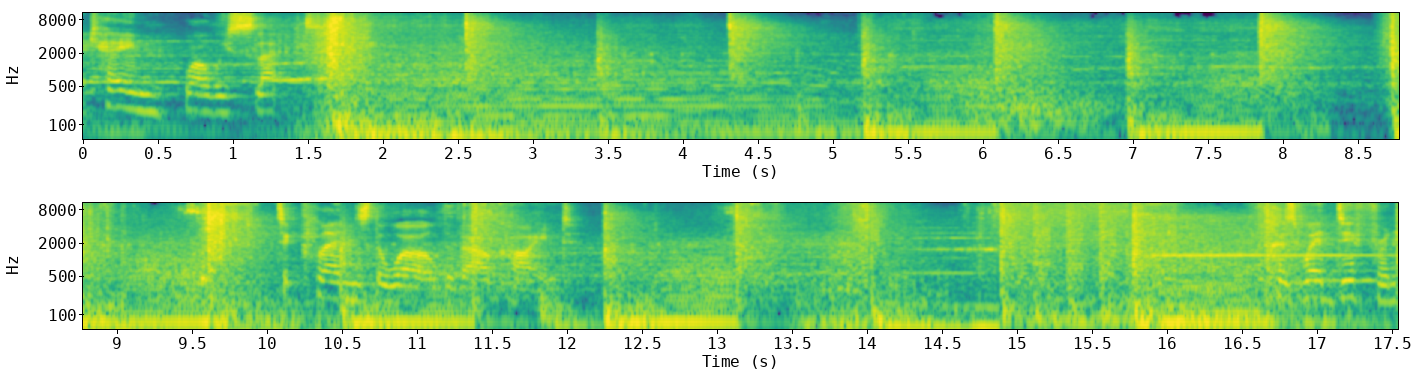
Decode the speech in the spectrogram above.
came while we slept. To cleanse the world of our kind. Because we're different.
